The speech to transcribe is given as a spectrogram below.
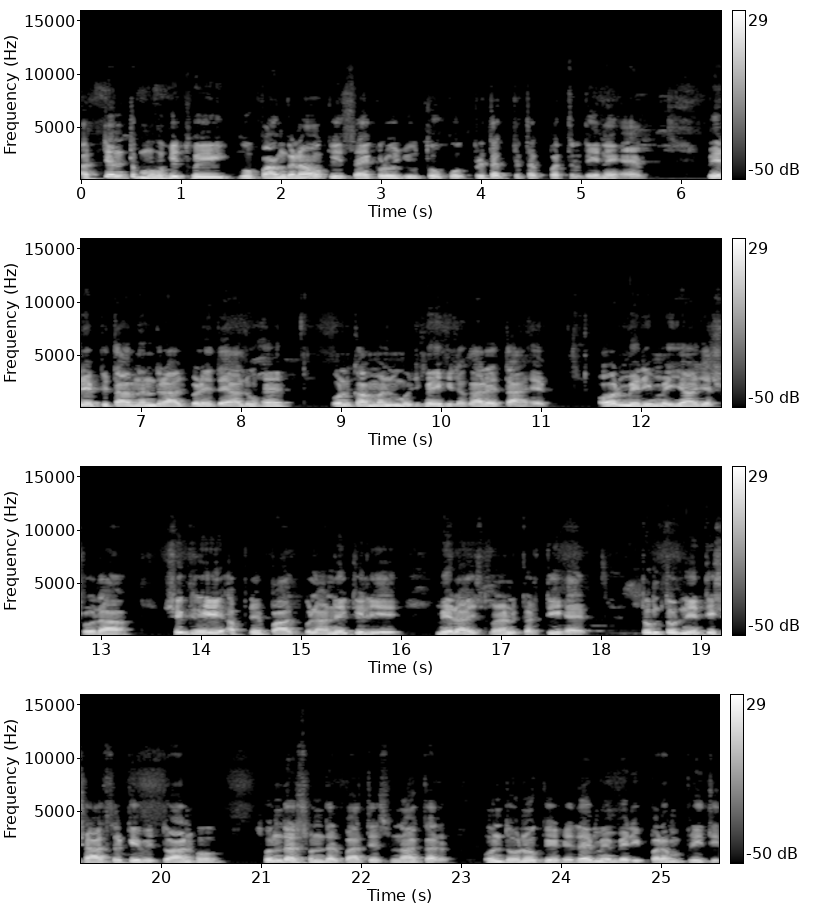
अत्यंत मोहित हुई गोपांगनाओं के सैकड़ों यूथों को पृथक पृथक पत्र देने हैं। मेरे पिता नंदराज बड़े दयालु हैं, उनका मन मुझमें ही लगा रहता है। और मेरी मैया यशोदा शीघ्र ही अपने पास बुलाने के लिए मेरा स्मरण करती है। तुम तो नीति शास्त्र के विद्वान हो, सुंदर सुंदर बातें सुनाकर उन दोनों के हृदय में मेरी परम प्रीति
